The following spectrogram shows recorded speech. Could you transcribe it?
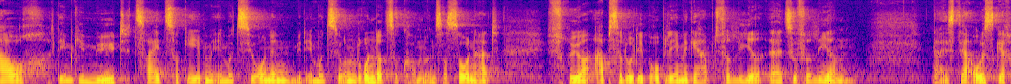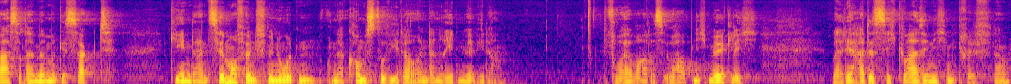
auch dem Gemüt Zeit zu geben, Emotionen mit Emotionen runterzukommen. Unser Sohn hat früher absolute Probleme gehabt, verlier, äh, zu verlieren. Da ist er ausgerastet, haben wir immer gesagt, geh in dein Zimmer fünf Minuten und dann kommst du wieder und dann reden wir wieder. Vorher war das überhaupt nicht möglich, weil der hat es sich quasi nicht im Griff. Ne?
